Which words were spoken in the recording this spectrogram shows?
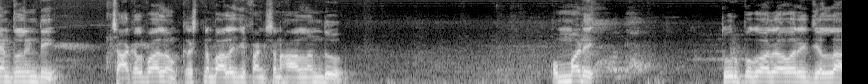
గంటల నుండి చాకలపాలెం కృష్ణ బాలాజీ ఫంక్షన్ హాల్ నందు ఉమ్మడి తూర్పుగోదావరి జిల్లా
